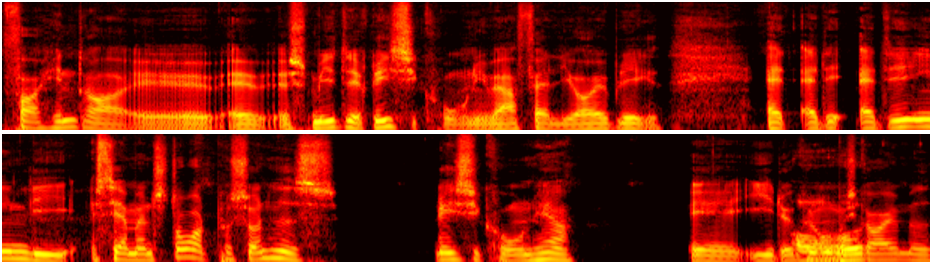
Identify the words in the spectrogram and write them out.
for at hindre øh, øh, smitterisikoen i hvert fald i øjeblikket. Er, er, det, er det egentlig, ser man stort på sundhedsrisikoen her øh, i et økonomisk øje med?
